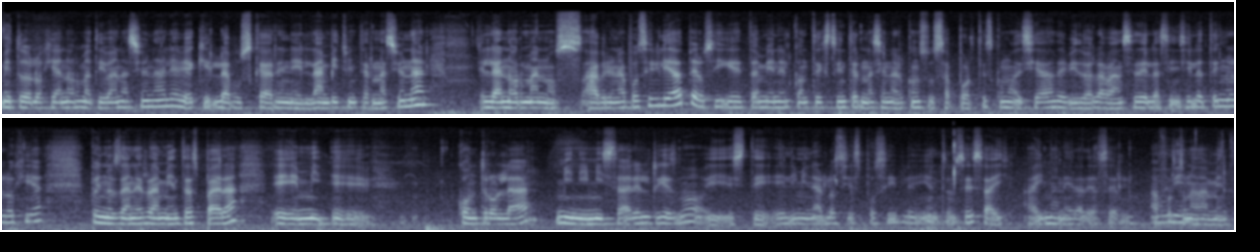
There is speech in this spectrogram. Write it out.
metodología normativa nacional y había que irla a buscar en el ámbito internacional. La norma nos abre una posibilidad, pero sigue también el contexto internacional con sus aportes, como decía, debido al avance de la ciencia y la tecnología, pues nos dan herramientas para eh, eh, controlar, minimizar el riesgo, este, eliminarlo si es posible, y entonces hay, hay manera de hacerlo, afortunadamente.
